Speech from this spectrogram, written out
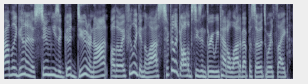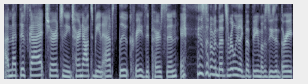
probably gonna assume he's a good dude or not. Although I feel like in the last I feel like all of season three we've had a lot of episodes where it's like, I met this guy at church and he turned out to be an absolute crazy person. Something that's really like the theme of season three.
